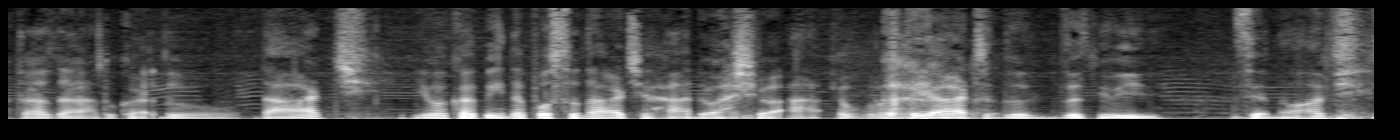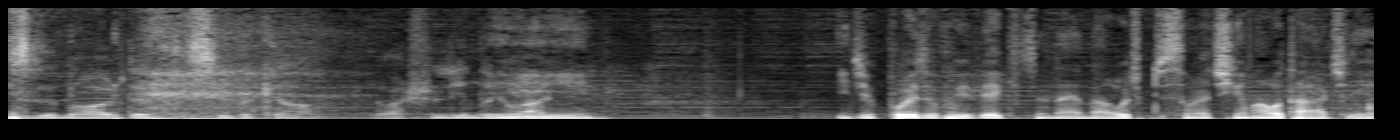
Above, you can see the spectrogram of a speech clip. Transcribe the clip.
atrás da, do, do- da arte, e eu acabei ainda postando a arte errada, eu acho. Ah, Eu postei a arte do 2019. 19 deve ter sido aquela. Eu acho lindo aquela arte. E, depois eu fui ver que né, na última edição já tinha uma outra arte ali.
